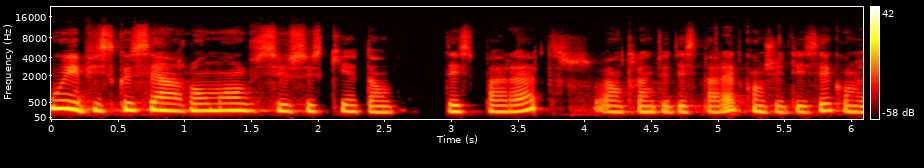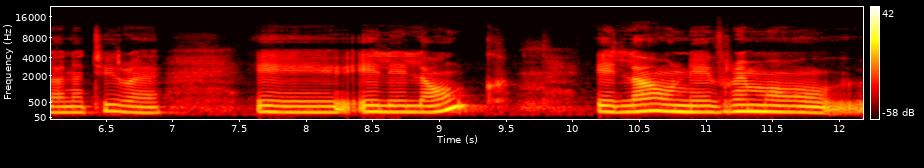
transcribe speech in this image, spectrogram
Oui, puisque c'est un roman sur ce qui est en disparaître, en train de disparaître, comme je disais, comme la nature et, et les langues. Et là, on est vraiment euh,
